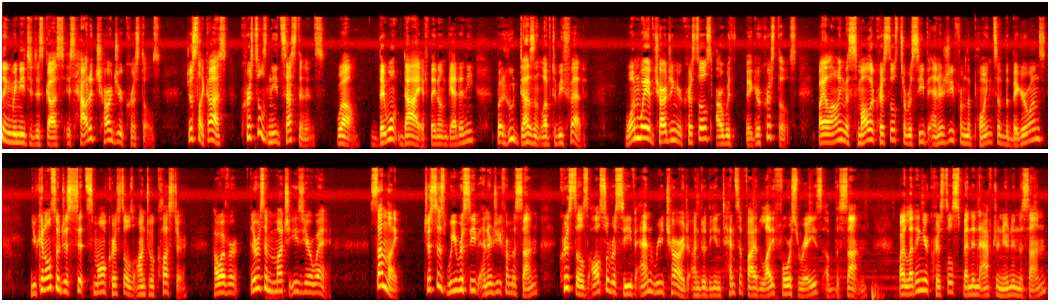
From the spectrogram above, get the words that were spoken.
Thing we need to discuss is how to charge your crystals. Just like us, crystals need sustenance. Well, they won't die if they don't get any, but who doesn't love to be fed? One way of charging your crystals are with bigger crystals. By allowing the smaller crystals to receive energy from the points of the bigger ones, you can also just sit small crystals onto a cluster. However, there is a much easier way. Sunlight. Just as we receive energy from the sun, crystals also receive and recharge under the intensified life force rays of the sun. By letting your crystals spend an afternoon in the sun,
